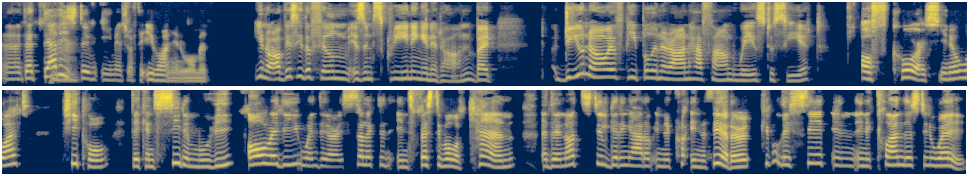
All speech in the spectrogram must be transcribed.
uh, that that mm-hmm. is the image of the Iranian woman. You know, obviously the film isn't screening in Iran, but do you know if people in Iran have found ways to see it? Of course. You know what? People they can see the movie already when they are selected in festival of cannes and they're not still getting out of in a in a theater. People they see it in in a clandestine way.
